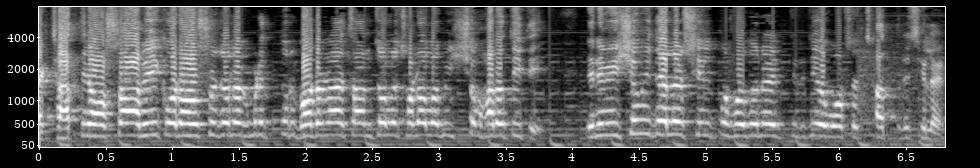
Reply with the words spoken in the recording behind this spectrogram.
এক ছাত্রী অস্বাভাবিক ও রহস্যজনক মৃত্যুর ঘটনায় চাঞ্চল্য ছড়ালো বিশ্বভারতীতে। তিনি বিশ্ববিদ্যালয়ের শিল্প সদনের তৃতীয় বর্ষের ছাত্রী ছিলেন।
